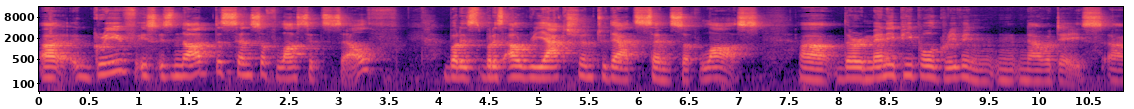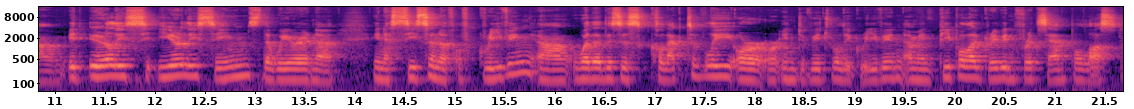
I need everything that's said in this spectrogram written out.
Uh, grief is, is not the sense of loss itself, but is but is our reaction to that sense of loss. Uh, there are many people grieving nowadays. Um, it eerily, eerily seems that we are in a in a season of, of grieving, uh, whether this is collectively or, or individually grieving. I mean, people are grieving, for example, loss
